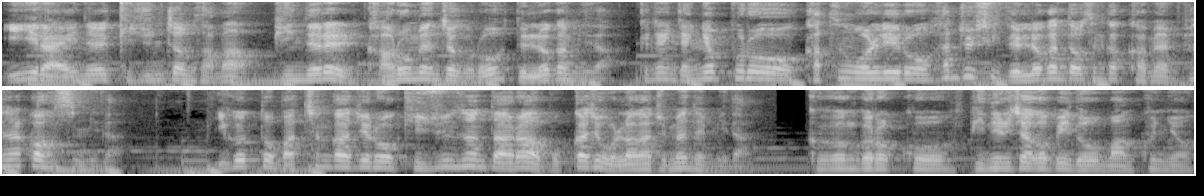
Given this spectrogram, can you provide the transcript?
이 라인을 기준점 삼아 비늘을 가로 면적으로 늘려 갑니다. 그냥 양옆으로 같은 원리로 한 줄씩 늘려간다고 생각하면 편할 것 같습니다. 이것도 마찬가지로 기준선 따라 목까지 올라가주면 됩니다. 그건 그렇고 비늘 작업이 너무 많군요.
